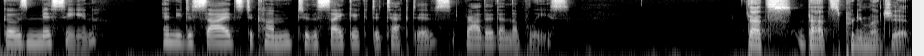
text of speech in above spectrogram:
goes missing and he decides to come to the psychic detectives rather than the police. That's that's pretty much it.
